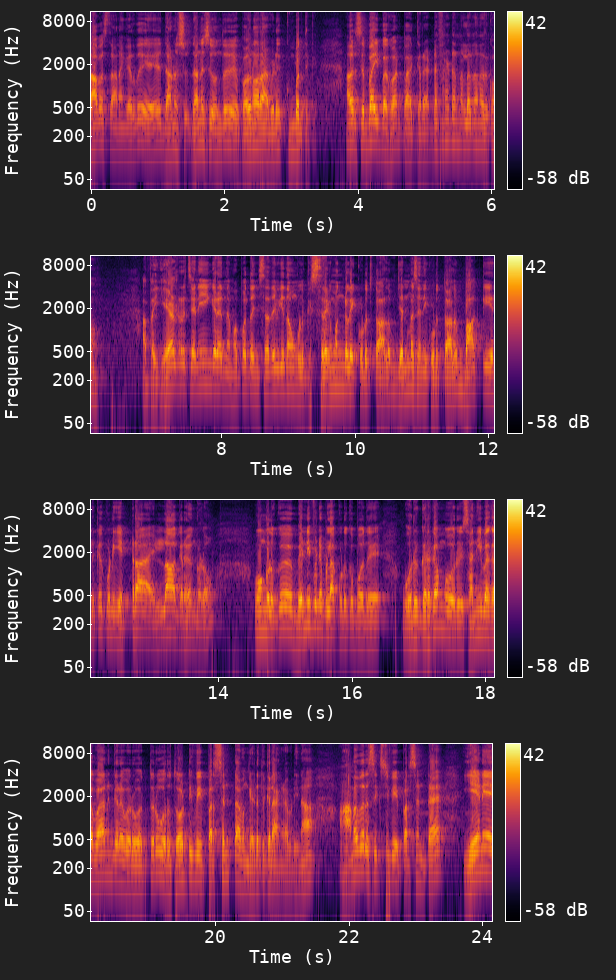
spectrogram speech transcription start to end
லாபஸ்தானங்கிறது தனுசு தனுசு வந்து பதினோராம் வீடு கும்பத்துக்கு. அவர் செவ்வாய் பகவான் பார்க்குறார். டெஃபினட்டாக நல்லா தானே இருக்கும். அப்போ ஏழரை சனிங்கிற இந்த முப்பத்தஞ்சு சதவிகிதம் உங்களுக்கு சிரமங்களை கொடுத்தாலும் ஜென்மசனி கொடுத்தாலும் பாக்கி இருக்கக்கூடிய எட்டா எல்லா கிரகங்களும் உங்களுக்கு பெனிஃபிட்டபுளாக கொடுக்க போது ஒரு கிரகம் ஒரு சனி பகவானுங்கிற ஒரு ஒருத்தர் ஒரு தேர்ட்டி ஃபைவ் பர்சன்ட் அவங்க எடுத்துக்கிறாங்க அப்படின்னா அனதர் சிக்ஸ்டி ஃபைவ் பர்சன்ட்டை ஏனைய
